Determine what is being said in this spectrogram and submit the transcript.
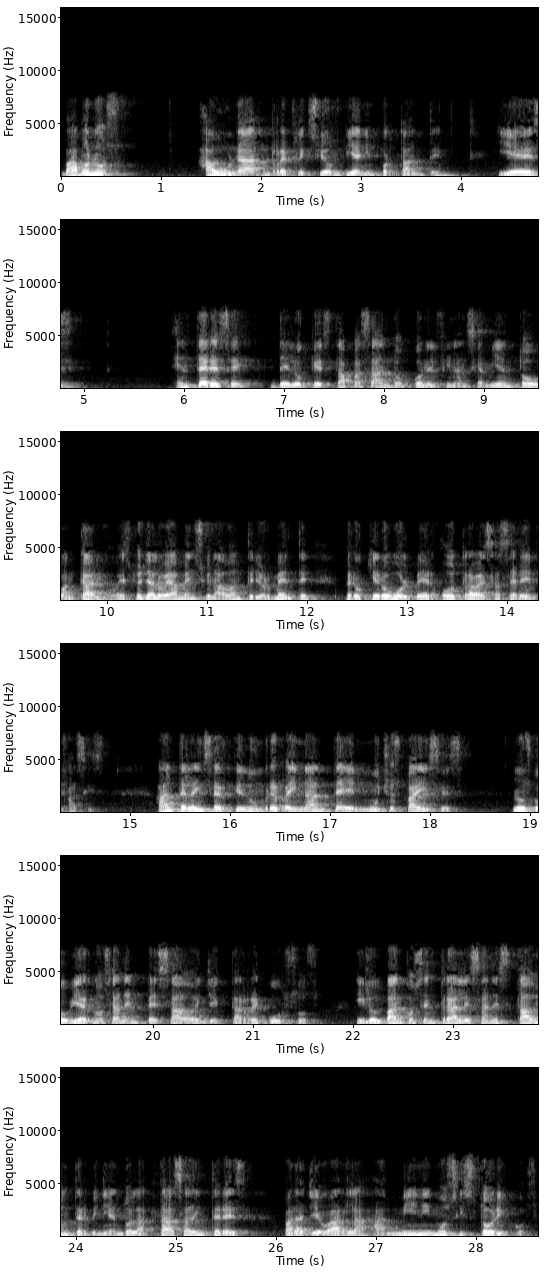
Vámonos a una reflexión bien importante y es entérese de lo que está pasando con el financiamiento bancario. Esto ya lo había mencionado anteriormente, pero quiero volver otra vez a hacer énfasis. Ante la incertidumbre reinante en muchos países, los gobiernos han empezado a inyectar recursos y los bancos centrales han estado interviniendo la tasa de interés para llevarla a mínimos históricos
